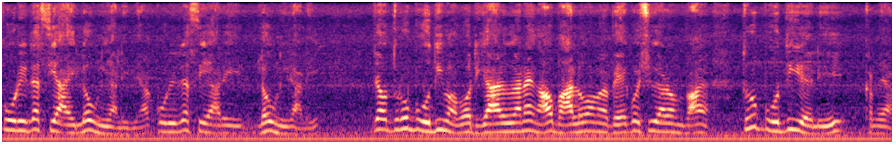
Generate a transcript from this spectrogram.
ကိုယ်တွေတဲ့ဆရာကြီးလုံနေရလေဗျာကိုယ်တွေတဲ့ဆရာတွေလုံနေတာလေ ကြောက်သူတို့ပို့သိမှာပေါ့ဒီဟာတွေကလည်းငါတို့ဘာလို့ရမလဲဘယ်ကိုရှူရတော့ဘာသူတို့ပို့သိတယ်လေခင်ဗျာ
